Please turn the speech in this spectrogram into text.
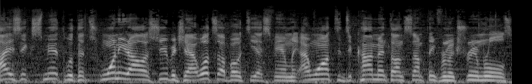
Isaac Smith with a $20 super chat. What's up, OTS family? I wanted to comment on something from Extreme Rules.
